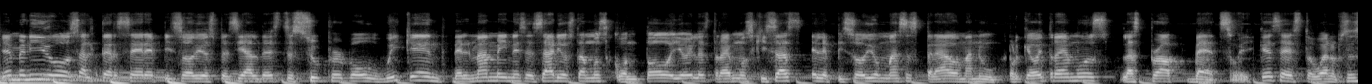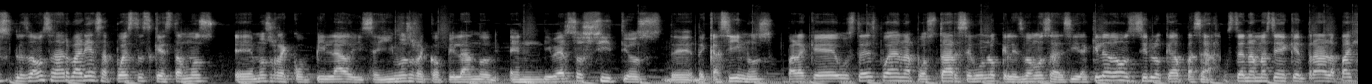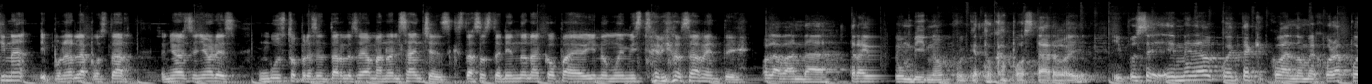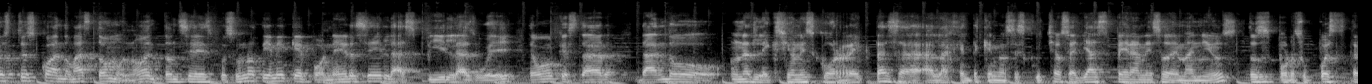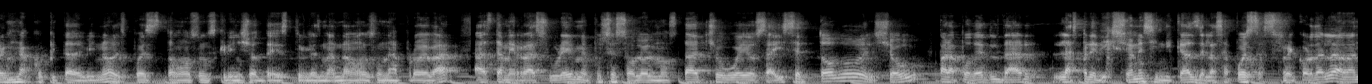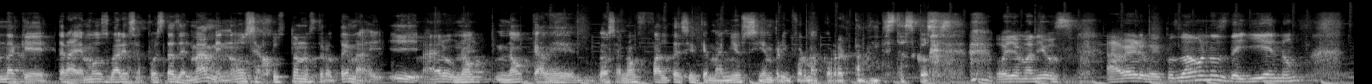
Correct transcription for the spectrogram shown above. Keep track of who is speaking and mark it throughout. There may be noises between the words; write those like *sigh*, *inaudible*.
Speaker 1: Bienvenidos al tercer episodio especial de este Super Bowl Weekend del mame innecesario. Estamos con todo y hoy les traemos quizás el episodio más esperado, Manu, porque hoy traemos las prop bets, güey. ¿Qué es esto? Bueno, pues les vamos a dar varias apuestas que estamos hemos recopilado y seguimos recopilando en diversos sitios de, casinos para que ustedes puedan apostar según lo que les vamos a decir. Aquí les vamos a decir lo que va a pasar. Usted nada más tiene que entrar a la página y ponerle a apostar. Señoras y señores, un gusto presentarles hoy a Manuel Sánchez, que está sosteniendo una copa de vino muy *laughs* misteriosamente.
Speaker 2: Hola banda, traigo un vino porque toca apostar hoy. Y pues eh, me he dado cuenta que cuando mejor apuesto es cuando más tomo, ¿no? Entonces, pues uno tiene que ponerse las pilas, güey. Tengo que estar dando unas lecciones correctas a, la gente que nos escucha. O sea, ya esperan eso de Manus. Entonces, por supuesto, traigo una copita de vino. Después tomamos un screenshot de esto y les mandamos una prueba. Hasta me rasuré, me puse solo el mostacho, güey. O sea, hice todo el show para poder dar las predicciones indicadas de las apuestas. Recordarle a la banda que traemos varias apuestas del mame, ¿no? O sea, justo nuestro tema. Y, claro, no, no cabe, o sea, no falta decir que Manus siempre informa correctamente estas cosas. *laughs*
Speaker 1: Oye, Manius, a ver, güey, pues vámonos de lleno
